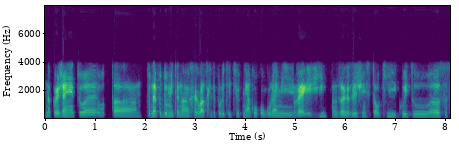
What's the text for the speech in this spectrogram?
Напрежението е от, поне по думите на харватските политици, от няколко големи вериги за различни стоки, които са се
